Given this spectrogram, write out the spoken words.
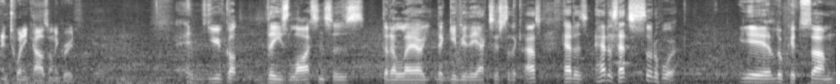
and 20 cars on a grid. And you've got these licenses that allow that give you the access to the cars. How does how does that sort of work? Yeah, look, it's um,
